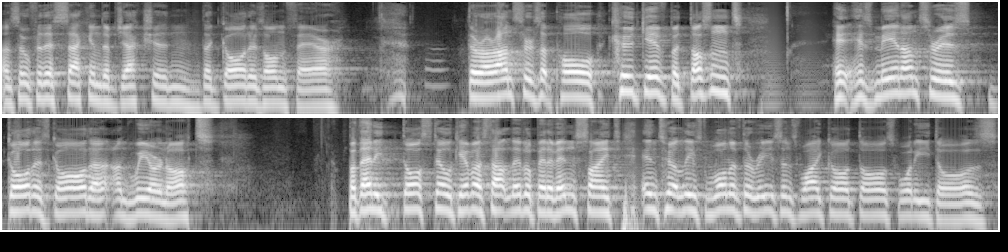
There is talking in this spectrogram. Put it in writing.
And so, for this second objection that God is unfair, there are answers that Paul could give but doesn't. His main answer is God is God and we are not. But then he does still give us that little bit of insight into at least one of the reasons why God does what he does.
